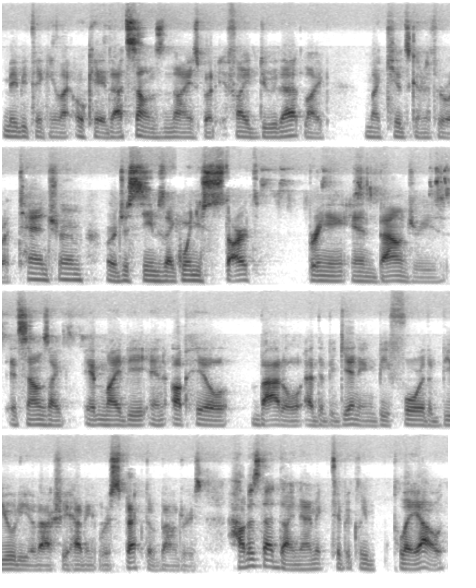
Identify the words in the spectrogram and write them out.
maybe thinking like, okay, that sounds nice, but if I do that, like my kid's going to throw a tantrum, or it just seems like when you start bringing in boundaries, it sounds like it might be an uphill battle at the beginning before the beauty of actually having respect of boundaries. How does that dynamic typically play out?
